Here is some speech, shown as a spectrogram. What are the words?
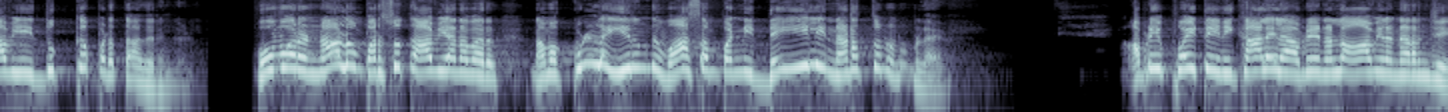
ஆவியை துக்கப்படுத்தாதிருங்கள். ஒவ்வொரு நாளும் பரிசுத்த ஆவியானவர் நமக்குள்ளே இருந்து வாசம் பண்ணி டெய்லி நடத்தணும் நம்மளை. அப்படியே போயிட்டு நீ காலையில் அப்படியே நல்லா ஆவியில் நிறைஞ்சு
